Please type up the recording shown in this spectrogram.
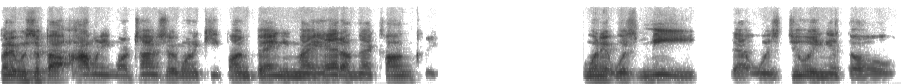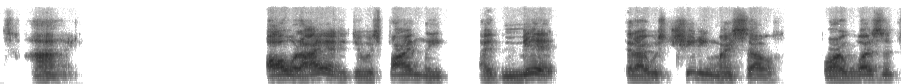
But it was about how many more times do I want to keep on banging my head on that concrete when it was me that was doing it the whole time all what I had to do was finally admit that I was cheating myself or I wasn't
